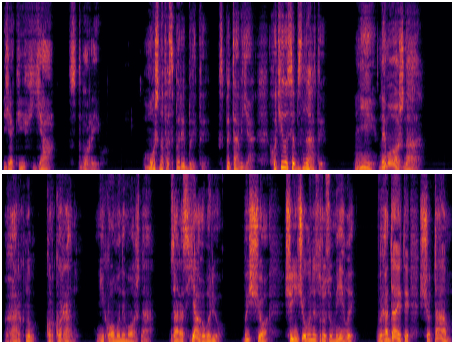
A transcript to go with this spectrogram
яких я створив. Можна вас перебити? спитав я. Хотілося б знати. Ні, не можна. гаркнув Коркоран. Нікому не можна. Зараз я говорю. Ви що, ще нічого не зрозуміли? Ви гадаєте, що там,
